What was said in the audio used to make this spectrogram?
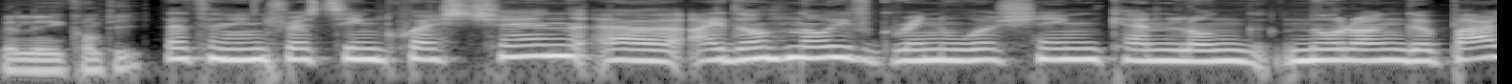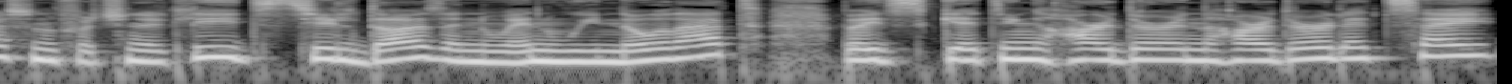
Melanie Conti? That's an interesting question. Uh, I don't know if greenwashing can long, no longer pass. Unfortunately, it still does, and when we know that, but it's getting harder and harder. Let's say,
